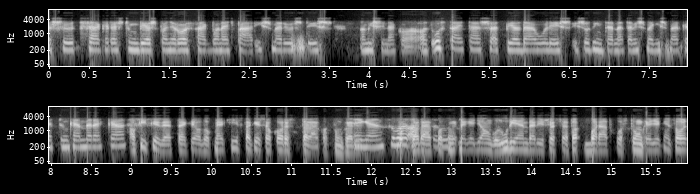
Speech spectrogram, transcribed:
sőt felkerestünk Dél-Spanyolországban egy pár ismerőst is, a Misinek az osztálytársát például, és, és az interneten is megismerkedtünk emberekkel. A kifizettek, azok meghívtak, és akkor találkoztunk velük. Igen, szóval barátkoztunk, meg egy angol úriember is barátkoztunk egyébként, szóval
